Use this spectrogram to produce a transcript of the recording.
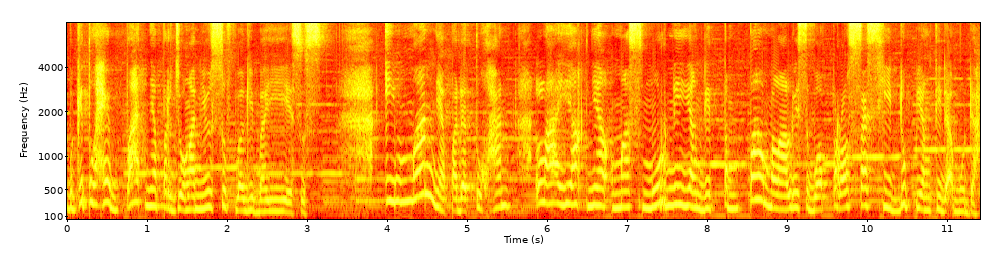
begitu hebatnya perjuangan Yusuf bagi bayi Yesus. Imannya pada Tuhan layaknya emas murni yang ditempa melalui sebuah proses hidup yang tidak mudah.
